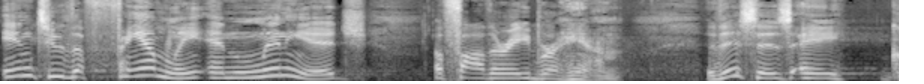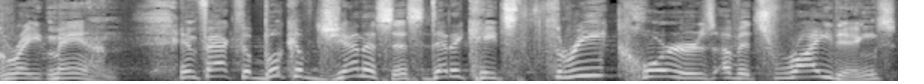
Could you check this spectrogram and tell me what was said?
into the family and lineage of Father Abraham. This is a great man. In fact, the book of Genesis dedicates three quarters of its writings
